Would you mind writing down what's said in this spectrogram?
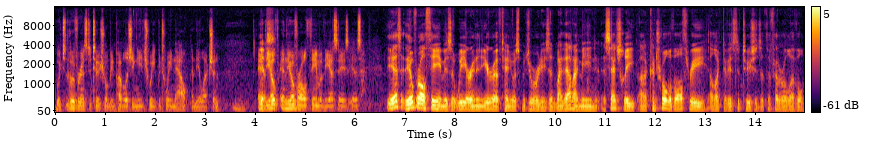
which the Hoover Institution will be publishing each week between now and the election. And, Yes. ov- and the overall theme of the essays is Yes, the overall theme is that we are in an era of tenuous majorities, and by that I mean essentially uh, control of all three elective institutions at the federal level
